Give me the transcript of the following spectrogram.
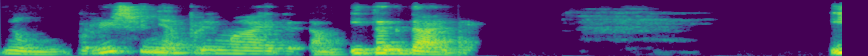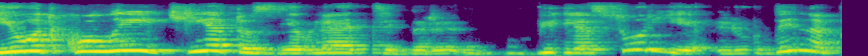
ну, рішення приймаєте там, і так далі. І от коли кето з'являється біля- сур'ї, людина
